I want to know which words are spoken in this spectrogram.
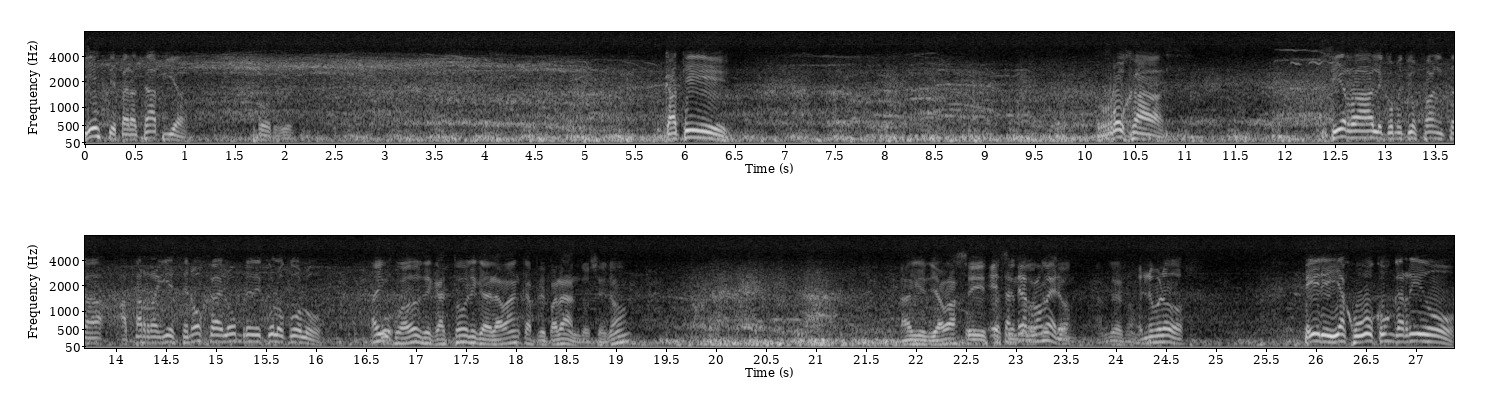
Y este para Tapia. Cate. Rojas. Sierra le cometió falta a Parragués. Se enoja el hombre de Colo Colo. Hay un jugador de Católica de la banca preparándose, ¿no? Alguien de abajo. Sí, está Es Andrés Romero. Andrés Romero. El número 2. Pérez ya jugó con Garrido.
